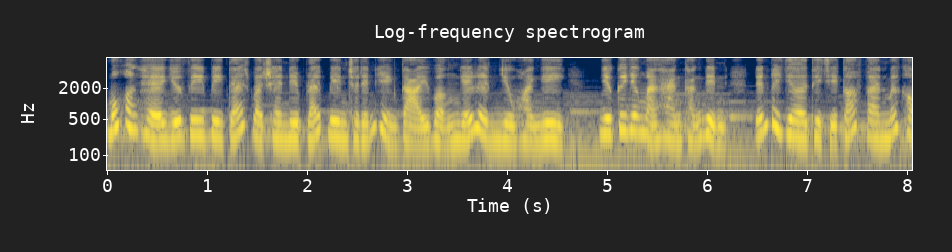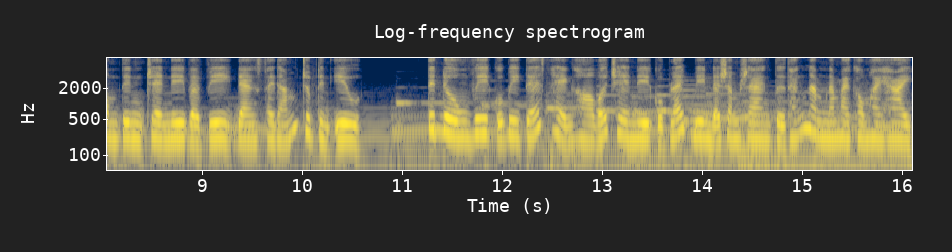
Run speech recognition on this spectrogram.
Mối quan hệ giữa V, BTS và Jennie Blackpink cho đến hiện tại vẫn dấy lên nhiều hoài nghi. Nhiều cư dân mạng Hàn khẳng định, đến bây giờ thì chỉ có fan mới không tin Jennie và V đang say đắm trong tình yêu. Tin đồn Vi của BTS hẹn hò với Jennie của Blackpink đã râm ran từ tháng 5 năm 2022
